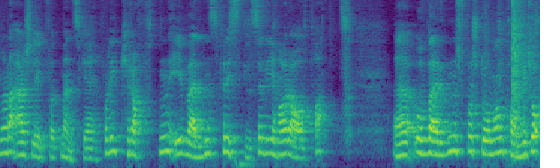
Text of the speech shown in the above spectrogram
når det er slik for et menneske. Fordi kraften i verdens fristelser de har avtatt. Eh, og verden forstår man kan ikke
